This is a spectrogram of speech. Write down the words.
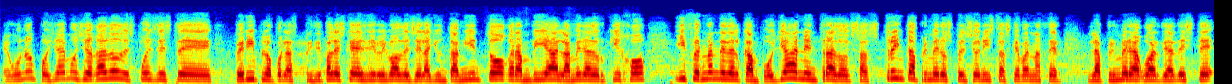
Egunon, pues ya hemos llegado después de este periplo por las principales calles de Bilbao, desde el Ayuntamiento, Gran Vía, Alameda de Urquijo y Fernández del Campo. Ya han entrado esos 30 primeros pensionistas que van a hacer la primera guardia de este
